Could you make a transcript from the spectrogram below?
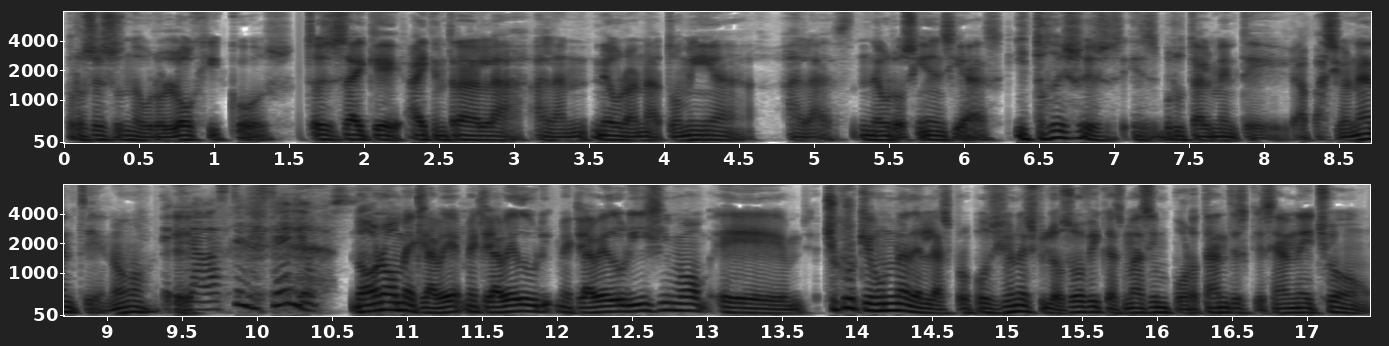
procesos neurológicos. Entonces hay que, hay que entrar a la neuroanatomía, a las neurociencias y todo eso es, brutalmente apasionante, ¿no? ¿Te eh, clavaste en serio? No, no, me clavé, me clavé, me clavé durísimo. Eh, yo creo que una de las proposiciones filosóficas más importantes que se han hecho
